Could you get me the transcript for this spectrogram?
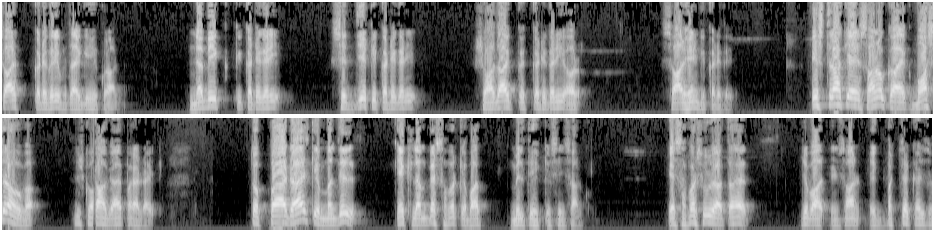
چار کیٹیگری بتائی گئی ہے قرآن میں نبی کی کیٹیگری صدیق کی کیٹیگری شہدا کی کیٹیگری اور سالحین کی کیٹیگری اس طرح کے انسانوں کا ایک معاشرہ ہوگا جس کو کہا گیا ہے پیراڈائز تو پیراڈائز کی منزل ایک لمبے سفر کے بعد ملتی ہے کسی انسان کو یہ سفر شروع ہو جاتا ہے جب آج انسان ایک بچے کہیں سے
